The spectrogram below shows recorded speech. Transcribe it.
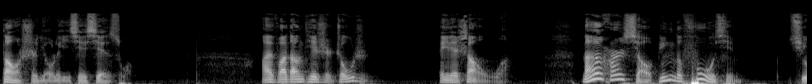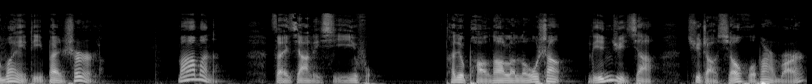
倒是有了一些线索。案发当天是周日，那天上午啊，男孩小兵的父亲去外地办事儿了，妈妈呢在家里洗衣服，他就跑到了楼上。邻居家去找小伙伴玩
